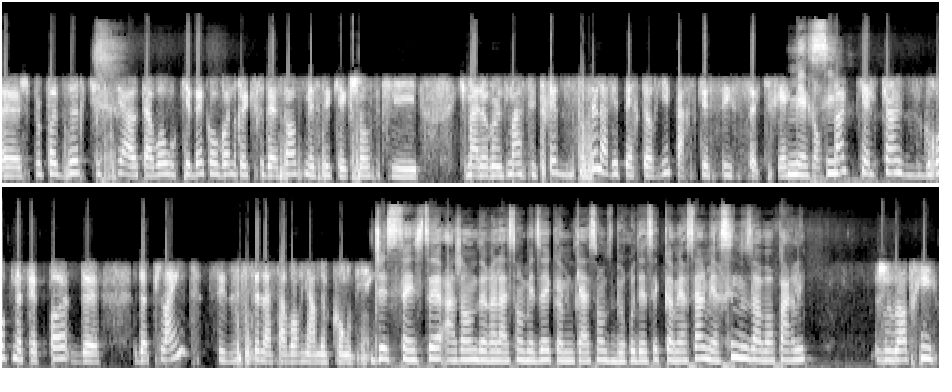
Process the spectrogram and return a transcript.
Euh, je peux pas dire qu'ici à Ottawa, au Québec, on voit une recrudescence, mais c'est quelque chose qui, qui malheureusement, c'est très difficile à répertorier parce que c'est secret. Merci. Donc, tant que quelqu'un du groupe ne fait pas de, plainte, c'est difficile à savoir il y en a combien. Jess Saint-Cyr, agente de relations médias et communications du Bureau d'éthique commerciale, merci de nous avoir parlé. Je vous en prie.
